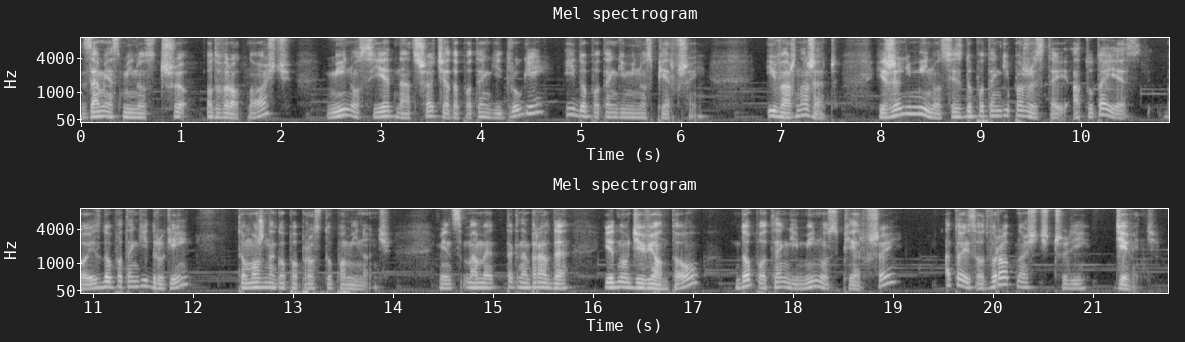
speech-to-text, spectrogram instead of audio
zamiast minus 3 odwrotność, minus 1 trzecia do potęgi drugiej i do potęgi minus pierwszej. I ważna rzecz, jeżeli minus jest do potęgi parzystej, a tutaj jest, bo jest do potęgi drugiej, to można go po prostu pominąć. Więc mamy tak naprawdę 1 dziewiątą do potęgi minus pierwszej, a to jest odwrotność, czyli 9.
